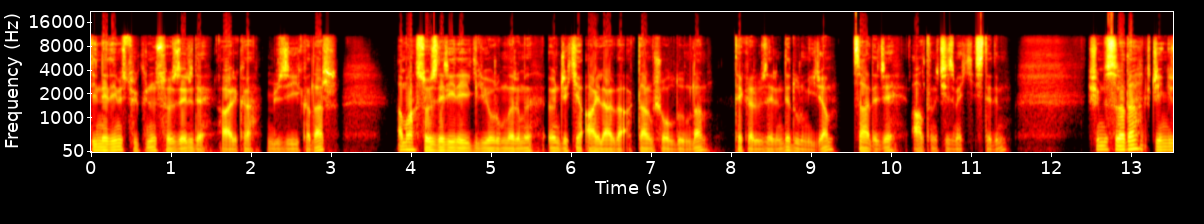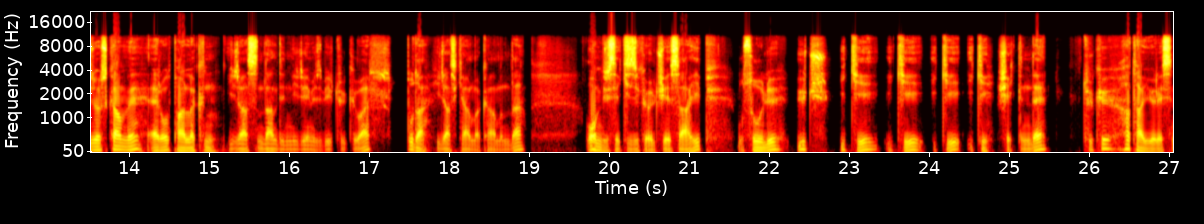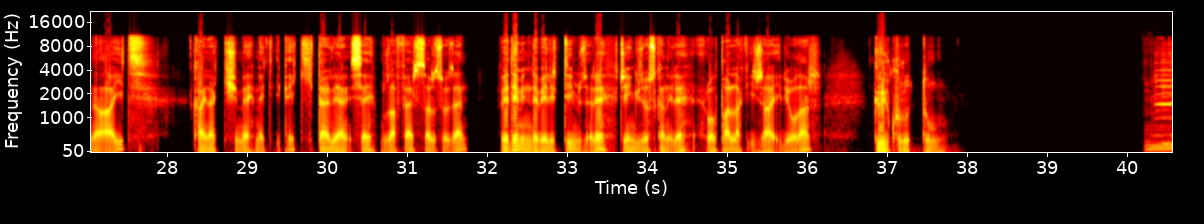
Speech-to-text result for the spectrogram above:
Dinlediğimiz türkünün sözleri de harika müziği kadar. Ama sözleriyle ilgili yorumlarımı önceki aylarda aktarmış olduğumdan tekrar üzerinde durmayacağım. Sadece altını çizmek istedim. Şimdi sırada Cengiz Özkan ve Erol Parlak'ın icrasından dinleyeceğimiz bir türkü var. Bu da Hicazkar makamında. 11-8'lik ölçüye sahip, usulü 3-2-2-2-2 şeklinde. Türkü Hatay yöresine ait. Kaynak kişi Mehmet İpek, derleyen ise Muzaffer Sarı Sözen ve demin de belirttiğim üzere Cengiz Özkan ile Erol Parlak icra ediyorlar. Gül kuruttum. Gül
